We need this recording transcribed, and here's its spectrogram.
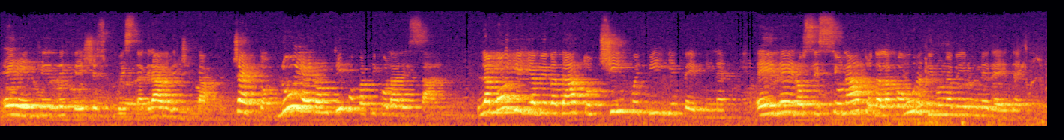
eh, che il re fece su questa grande città. Certo, lui era un tipo particolare assai. La moglie gli aveva dato cinque figlie femmine e il re era ossessionato dalla paura di non avere un erede.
